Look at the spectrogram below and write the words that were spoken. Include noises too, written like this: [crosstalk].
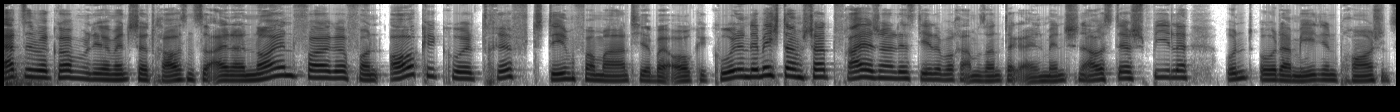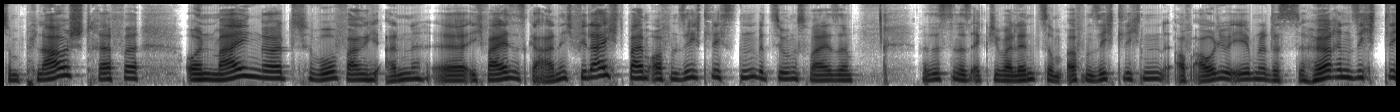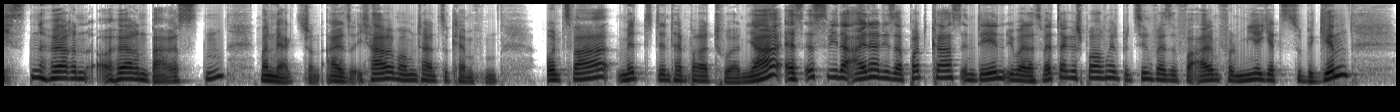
Herzlich willkommen, liebe Menschen da draußen, zu einer neuen Folge von Okay Cool trifft, dem Format hier bei Okay Cool, in dem ich, Darmstadt, freier Journalist, jede Woche am Sonntag einen Menschen aus der Spiele- und oder Medienbranche zum Plausch treffe. Und mein Gott, wo fange ich an? Äh, ich weiß es gar nicht. Vielleicht beim offensichtlichsten, beziehungsweise was ist denn das Äquivalent zum offensichtlichen auf Audioebene, des hörensichtlichsten, hören, hörenbarsten? Man merkt schon. Also, ich habe momentan zu kämpfen. Und zwar mit den Temperaturen. Ja, es ist wieder einer dieser Podcasts, in denen über das Wetter gesprochen wird, beziehungsweise vor allem von mir jetzt zu Beginn.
